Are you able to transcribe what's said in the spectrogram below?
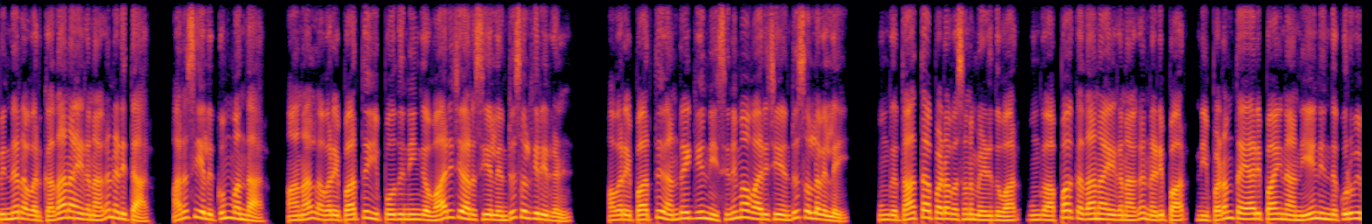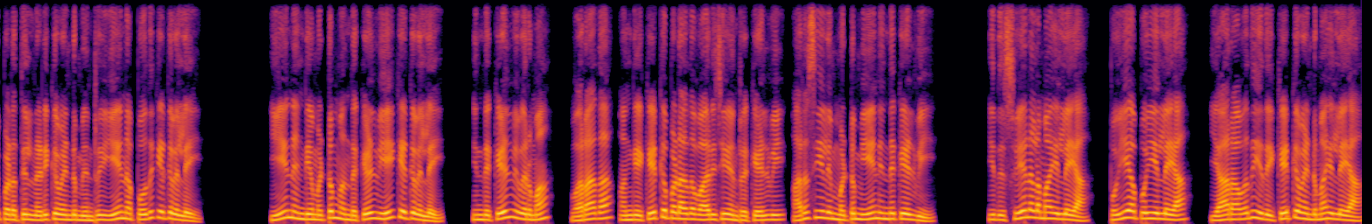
பின்னர் அவர் கதாநாயகனாக நடித்தார். அரசியலுக்கும் வந்தார். ஆனால் அவரை பார்த்து இப்போது நீங்க வாரிசு அரசியல் என்று சொல்கிறீர்கள். அவரை பார்த்து அன்றைக்கு நீ சினிமா வாரிசு என்று சொல்லவில்லை. உங்க தாத்தா பட வசனம் எழுதுவார். உங்க அப்பா கதாநாயகனாக நடிப்பார். நீ படம் தயாரிப்பாய். நான் ஏன் இந்த குருவி படத்தில் நடிக்க வேண்டும் என்று ஏன் அப்போது கேட்கவில்லை? ஏன் அங்கே மட்டும் அந்த கேள்வியை கேட்கவில்லை? இந்த கேள்வி வருமா? வராதா? அங்கே கேட்கப்படாத வாரிசு என்ற கேள்வி. அரசியலில் மட்டும் ஏன் இந்த கேள்வி? இது சுயநலமா இல்லையா? பொய்யா பொய் இல்லையா? யாராவது இதை கேட்க வேண்டுமா இல்லையா?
